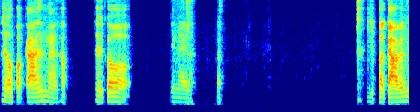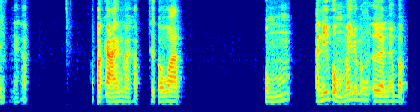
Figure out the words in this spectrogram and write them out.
เธอเอาปากกาขึ้นมาครับ เธอก็ยังไงล่ะแบบหยิบปากกาแป๊บหนึ่งนะครับเอาปากกาขึ้นมาครับ เธอก็วาด ผม อันนี้ผมไม่ได้บังเอิญนะแบบ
